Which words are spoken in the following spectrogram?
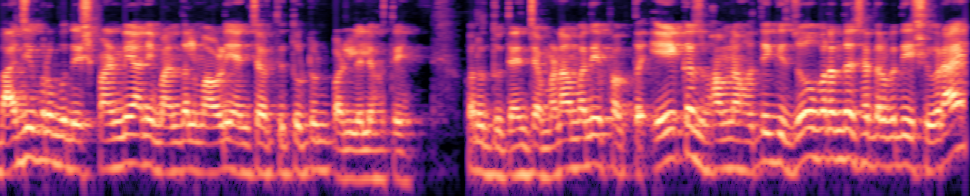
बाजीप्रभू देशपांडे आणि बांदल मावळे यांच्यावरती तुटून पडलेले होते. परंतु त्यांच्या मनामध्ये फक्त एकच भावना होती की जोपर्यंत छत्रपती शिवराय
